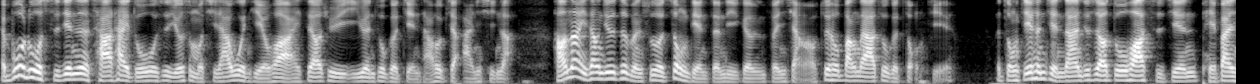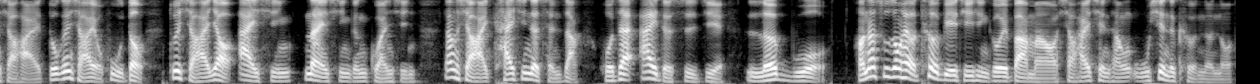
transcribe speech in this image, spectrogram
哎，不过如果时间真的差太多，或是有什么其他问题的话，还是要去医院做个检查会比较安心啦。好，那以上就是这本书的重点整理跟分享哦。最后帮大家做个总结，总结很简单，就是要多花时间陪伴小孩，多跟小孩有互动，对小孩要有爱心、耐心跟关心，让小孩开心的成长，活在爱的世界，Love World。好，那书中还有特别提醒各位爸妈哦，小孩潜藏无限的可能哦，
